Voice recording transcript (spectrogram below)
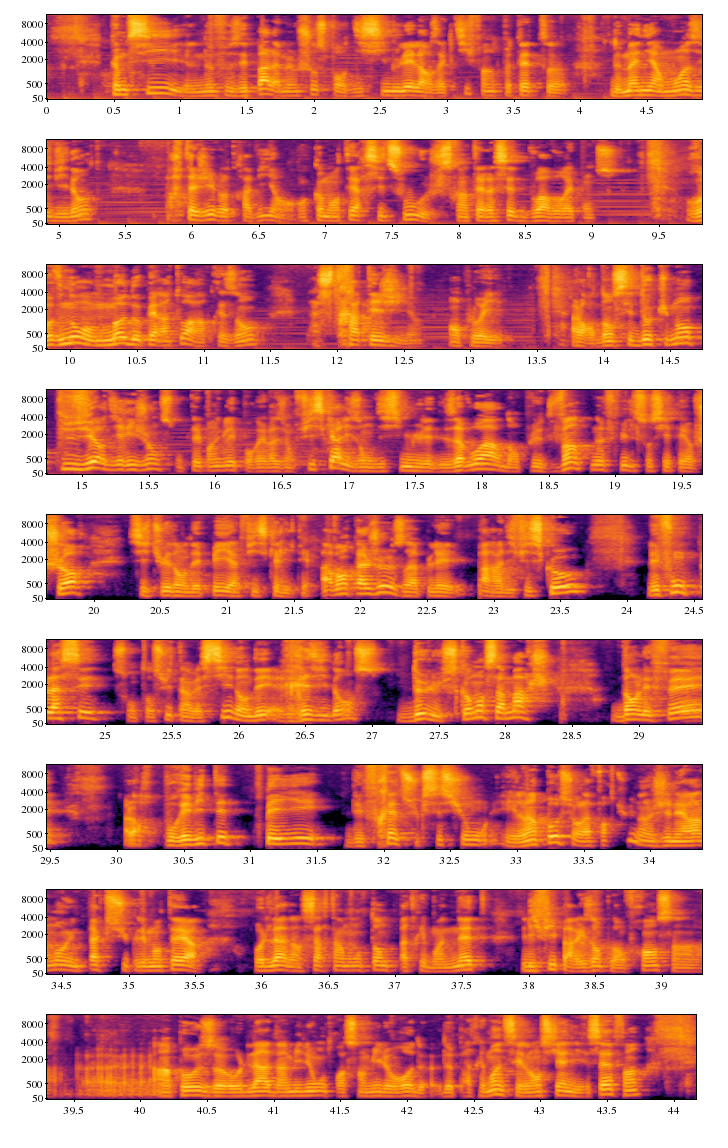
Comme s'ils ne faisaient pas la même chose pour dissimuler leurs actifs, hein, peut-être euh, de manière moins évidente. Partagez votre avis en, commentaire ci-dessous, je serai intéressé de voir vos réponses. Revenons au mode opératoire à présent, la stratégie hein, employée. Alors dans ces documents, plusieurs dirigeants sont épinglés pour évasion fiscale, ils ont dissimulé des avoirs dans plus de 29 000 sociétés offshore situées dans des pays à fiscalité avantageuse appelés paradis fiscaux. Les fonds placés sont ensuite investis dans des résidences de luxe. Comment ça marche dans les faits? Alors, pour éviter de payer des frais de succession et l'impôt sur la fortune, hein, généralement une taxe supplémentaire au-delà d'un certain montant de patrimoine net. L'IFI, par exemple, en France, hein, euh, impose au-delà d'un million trois cent mille euros de, patrimoine, c'est l'ancienne ISF. Hein.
